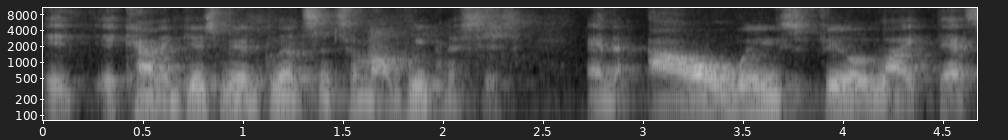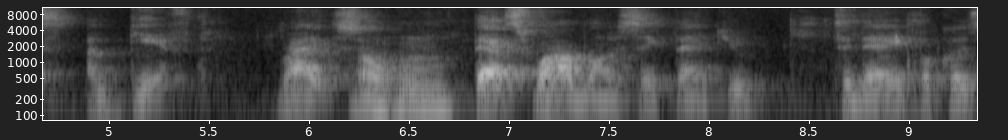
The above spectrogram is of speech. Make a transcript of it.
it, it kind of gives me a glimpse into my weaknesses. And I always feel like that's a gift, right? So mm-hmm. that's why I want to say thank you today because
